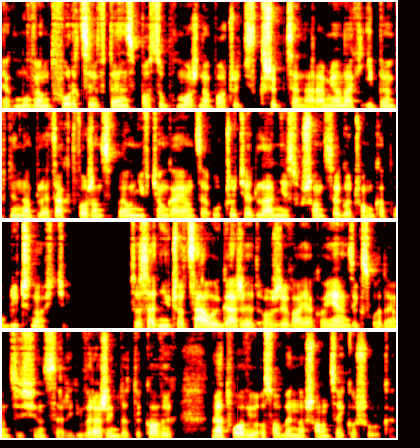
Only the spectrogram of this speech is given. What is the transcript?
Jak mówią twórcy, w ten sposób można poczuć skrzypce na ramionach i bębny na plecach, tworząc w pełni wciągające uczucie dla niesłyszącego członka publiczności. Zasadniczo cały gadżet ożywa jako język składający się z serii wyrażeń dotykowych na tłowie osoby noszącej koszulkę.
